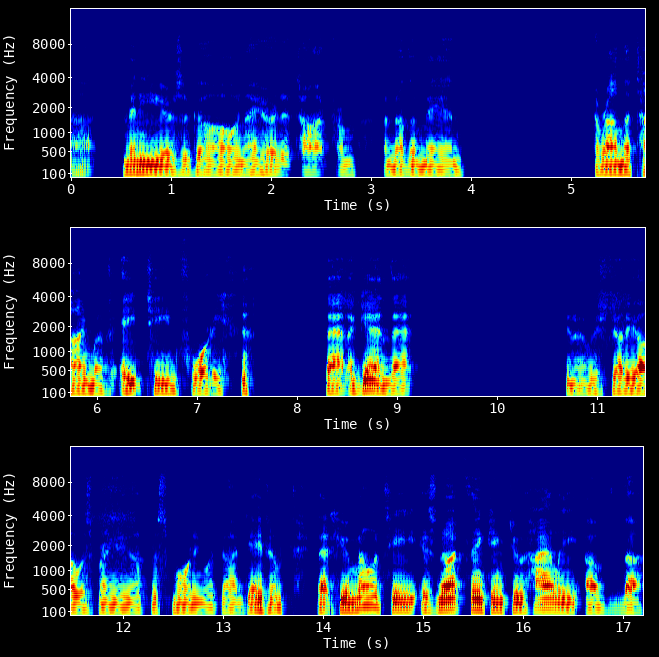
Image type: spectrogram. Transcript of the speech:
uh, many years ago, and I heard it taught from another man around the time of 1840 that again, that you know, as Jadiel was bringing up this morning, what God gave him, that humility is not thinking too highly of the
